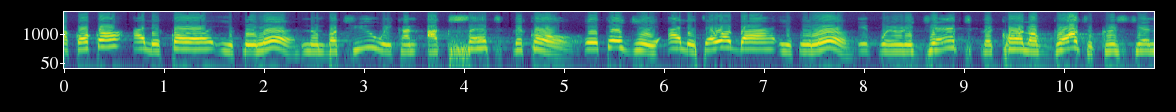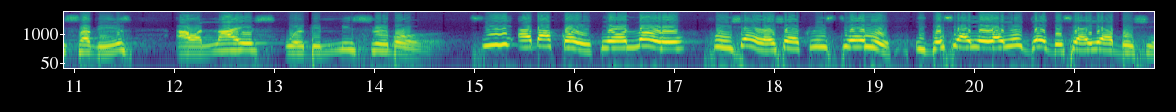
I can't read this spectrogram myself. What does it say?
àkọ́kọ́ a lè kọ ìpè náà. Number two, we can accept the call. èkejì a lè tẹ́wọ́ gba ìpè náà. If we reject the call of God to Christian service, our lives will be miserable. Tí a bá kọ ìpè ọlọ́run fún iṣẹ́ ìránṣẹ́ kírísítíẹ́nì ìgbésí ayé wa yóò jẹ́ ìgbésí ayé abòṣì.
